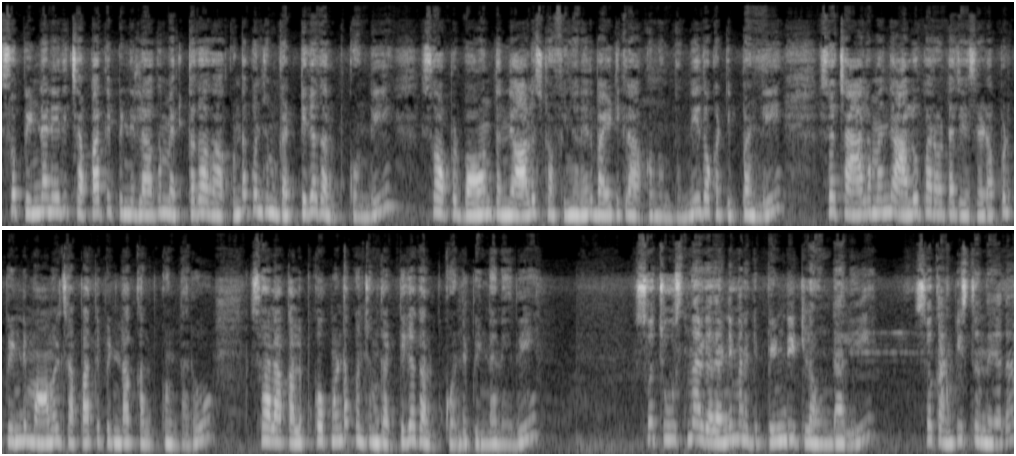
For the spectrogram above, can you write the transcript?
సో పిండి అనేది చపాతీ పిండిలాగా మెత్తగా కాకుండా కొంచెం గట్టిగా కలుపుకోండి. సో అప్పుడు బాగుంటుంది. ఆలు స్టఫింగ్ అనేది బయటికి రాకుండా ఉంటుంది. ఇది ఒక టిప్ అండి. సో చాలా మంది ఆలు పరోటా చేసేటప్పుడు పిండి మామూలు చపాతీ పిండిలాగా కలుపుకుంటారు. సో అలా కలుపుకోకుండా కొంచెం గట్టిగా కలుపుకోండి పిండి అనేది. సో చూస్తున్నారు కదండి మనకి పిండి ఇట్లా ఉండాలి. సో కనిపిస్తుంది కదా?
